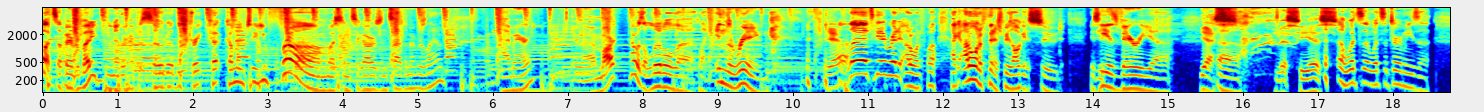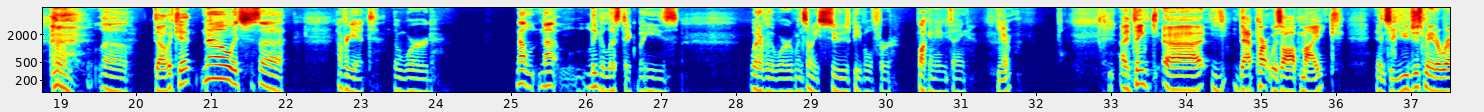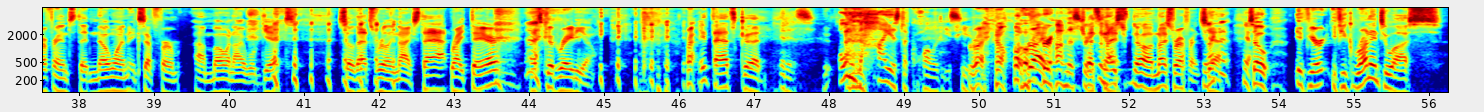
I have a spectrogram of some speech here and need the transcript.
What's up, everybody? Another episode of the Straight Cut coming to you from Weston Cigars inside the Members Lounge. I'm Aaron. And I'm Mark. That was a little uh, like in the ring. Yeah. Let's get ready. I don't want. Well, I, I don't want to finish because I'll get sued because he is very. Uh, yes. uh, yes, he is. uh, what's the what's the term? He's a. Uh, Delicate. no, it's just uh, I forget the word. Not not legalistic, but he's whatever the word when somebody sues people for fucking anything. Yep. I think uh, that part was off mic. And so you just made a reference that no one except for uh, Mo and I will get. so that's really nice. That right there, that's good radio. right? That's good. It is only the highest of qualities here. Right. Over right. on the straight That's a nice no, nice reference. You like that? Yeah. So if you're if you run into us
